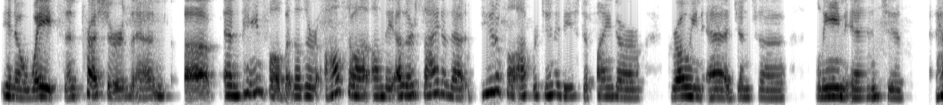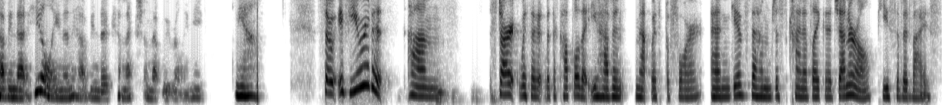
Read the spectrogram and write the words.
you know weights and pressures and uh, and painful, but those are also on the other side of that beautiful opportunities to find our growing edge and to lean into having that healing and having the connection that we really need. Yeah. So if you were to um, start with a with a couple that you haven't met with before and give them just kind of like a general piece of advice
